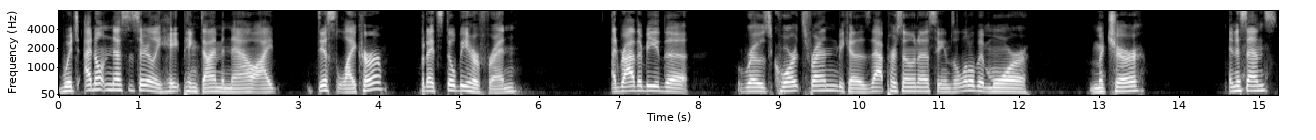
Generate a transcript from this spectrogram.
which I don't necessarily hate Pink Diamond now. I dislike her, but I'd still be her friend. I'd rather be the Rose Quartz friend because that persona seems a little bit more mature in a sense.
